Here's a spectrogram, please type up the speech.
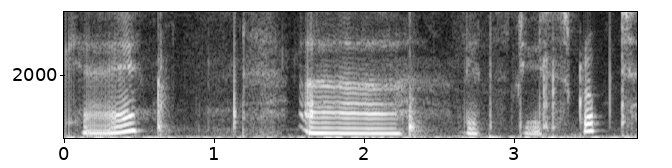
okay. Uh, let's do script.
